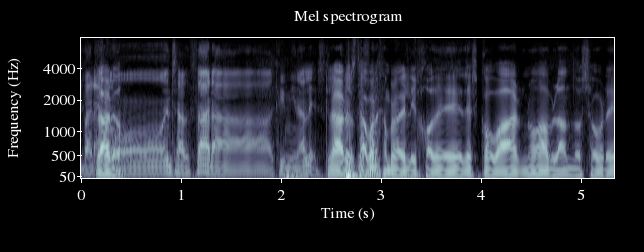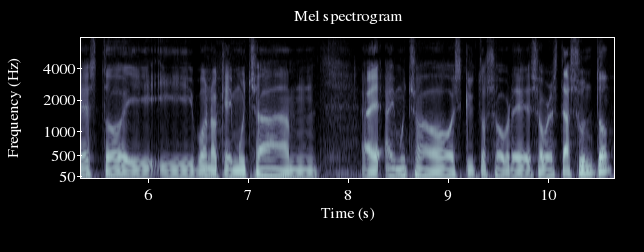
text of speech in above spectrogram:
para Claro. no ensalzar a criminales. Claro, está por ejemplo el hijo de, de Escobar, ¿no? Hablando sobre esto y, y, bueno, que hay mucha mm, hay, hay mucho escrito sobre, sobre este asunto.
